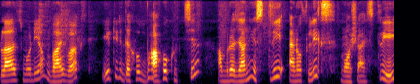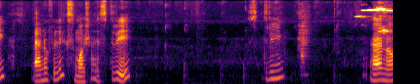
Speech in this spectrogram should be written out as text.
প্লাজমোডিয়াম ভাইভাক্স এটির দেখো, বাহক হচ্ছে, আমরা জানি, স্ত্রী অ্যানোফিলিক্স মশা স্ত্রী অ্যানোফিলিক্স মশা স্ত্রী স্ত্রী অ্যানো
